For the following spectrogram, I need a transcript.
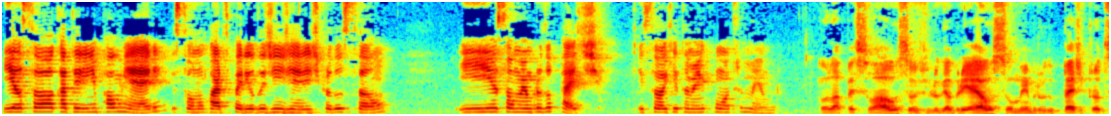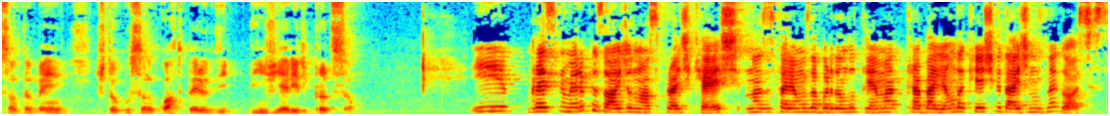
E eu sou a Caterine Palmieri, estou no quarto período de Engenharia de Produção e sou membro do PET. Estou aqui também com outro membro. Olá pessoal, eu sou Júlio Gabriel, sou membro do PET Produção também, estou cursando o quarto período de, de Engenharia de Produção. E para esse primeiro episódio do nosso podcast, nós estaremos abordando o tema Trabalhando a Criatividade nos Negócios.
